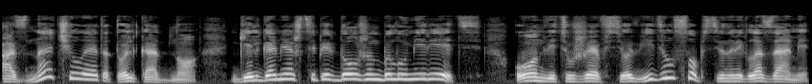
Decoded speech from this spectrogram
А значило это только одно. Гильгамеш теперь должен был умереть. Он ведь уже все видел собственными глазами.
